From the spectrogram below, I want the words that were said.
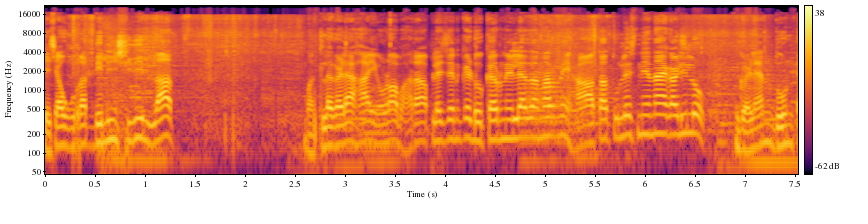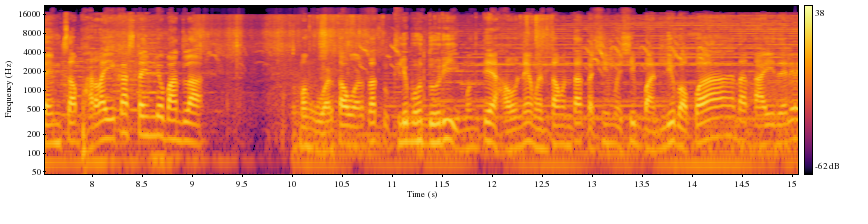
त्याच्या उरात दिली शिरी लात. म्हटलं गड्या हा एवढा भारा आपल्याच्यानं काही डोक्यावर नेल्या जाणार नाही. हा आता तुलेच नेणार गाडी लोक. गळ्यानं दोन टाईमचा भारा एकाच टाईमला बांधला. मग वरता वरता तुटली बहुत दोरी. मग ते हावने म्हणता म्हणता कशी मशी बांधली बापा. आता काही झाले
